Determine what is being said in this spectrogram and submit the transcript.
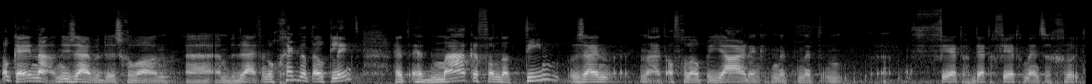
oké, nou, nu zijn we dus gewoon een bedrijf. En hoe gek dat ook klinkt, het, het maken van dat team. We zijn nou, het afgelopen jaar, denk ik, met, met 40, 30, 40 mensen gegroeid.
